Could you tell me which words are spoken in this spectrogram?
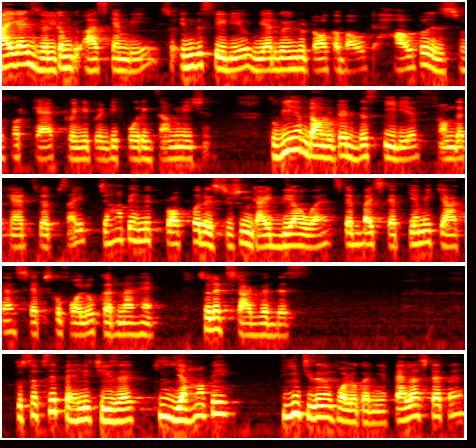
Hi guys, welcome to Ask MBA. So in this video, we are going to talk about how to register for CAT 2024 examination. तो we have downloaded this PDF from the CAT's website जहाँ पे हमें प्रॉपर रजिस्ट्रेशन गाइड दिया हुआ है स्टेप बाय स्टेप कि हमें क्या क्या स्टेप्स को फॉलो करना है so let's start with this तो सबसे पहली चीज़ है कि यहाँ पे तीन चीज़ें हमें फॉलो करनी है पहला स्टेप है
